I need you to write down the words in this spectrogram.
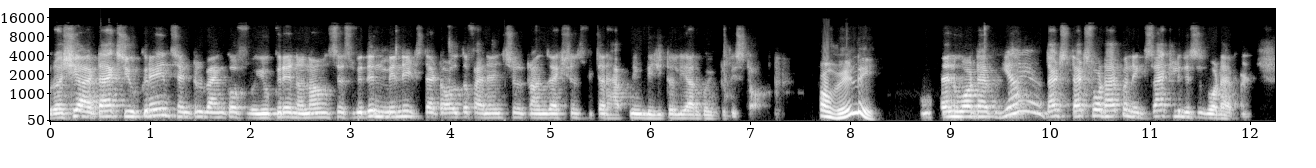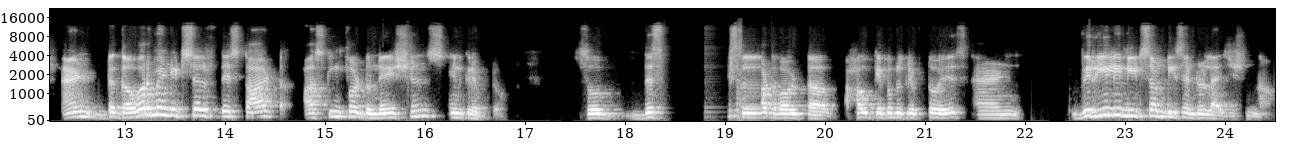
Russia attacks Ukraine, Central Bank of Ukraine announces within minutes that all the financial transactions which are happening digitally are going to be stopped. Oh, really? Then what happened? Yeah, yeah, that's that's what happened. Exactly, this is what happened. And the government itself they start asking for donations in crypto. So this is a lot about uh, how capable crypto is, and we really need some decentralization now.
